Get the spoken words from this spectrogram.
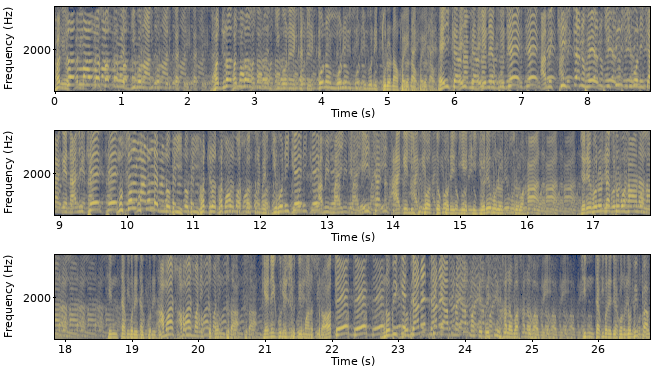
হজরত মোহাম্মদ সাল্লামের জীবন আদর্শের কাছে, হজরত মোহাম্মদ সাল্লামের জীবনের কাছে কোনো মনীষী জীবনীর তুলনা হয় না এই কারণে আমি জেনে বুঝে, আমি খ্রিস্টান হয়ে যিশুর জীবনীকে আগে না লিখে মুসলমানদের নবী হজরত মোহাম্মদ সাল্লামের জীবনীকে আমি মাইকেল এই ছাড় আগে লিপিবদ্ধ করে দিয়েছি। জোরে বলুন সুবহান জোরে বলুন না সুবহান আল্লাহ চিন্তা করে দেখুন। আমার সম্মানিত বন্ধুরা জ্ঞানী গুণী সুদী মানুষরা অতএব নবীকে জানের থেকে আপনাকে আমাকে বেশি ভালোবাসতে হবে। চিন্তা করে দেখুন নবী পাক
